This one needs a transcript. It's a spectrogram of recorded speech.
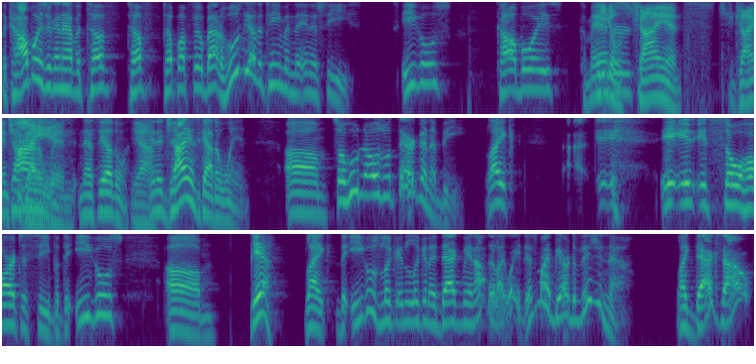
the Cowboys are going to have a tough, tough, tough upfield battle. Who's the other team in the NFC East? It's Eagles, Cowboys, Commanders, Eagles, Giants, Giants, Giants, win. and that's the other one. Yeah, and the Giants got to win. Um, so who knows what they're gonna be like? It, it, it's so hard to see. But the Eagles, um, yeah, like the Eagles looking looking at Dak being out, they're like, wait, this might be our division now. Like Dak's out,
